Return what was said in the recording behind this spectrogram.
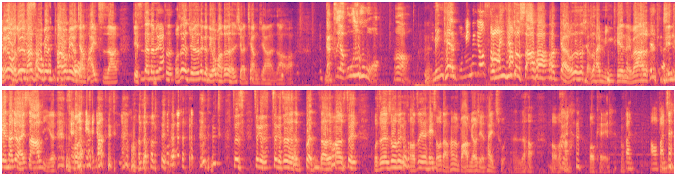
没有，我觉得他后面他后面有讲台词啊，也是在那边。我真的觉得那个流氓都是很喜欢呛虾，你知道吧？敢这样侮辱我啊！明天我明天就要杀我明天就杀他！他干！我那时候想说还明天呢、不然今天他就来杀你了。我操！这这个这个真的很笨，你知道吗？这我只能说那个什么，这些黑手党他们把他描写的太蠢了，你知道？好吧，OK，反哦，反正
